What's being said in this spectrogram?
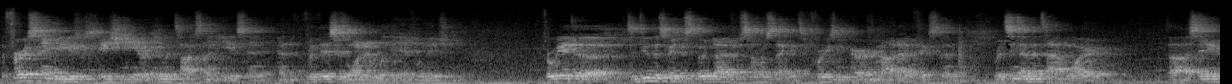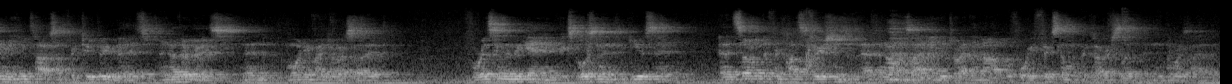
The first stain we used was H&E or hematoxylin eosin, and for this we wanted to look at inflammation. For we had to, to do this, we had to slow dive for several seconds before using paraformaldehyde to fix them, rinsing them in tap water, uh, them in hematoxin for two, three minutes, another rinse, then ammonium hydroxide, rinsing them again, exposing them to eosin, and then several different concentrations of ethanol and xylene to dry them out before we fix them with the cover slip and more xylene.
